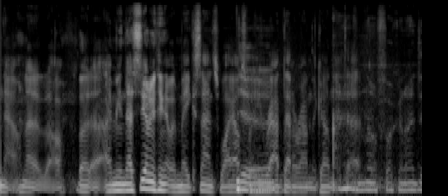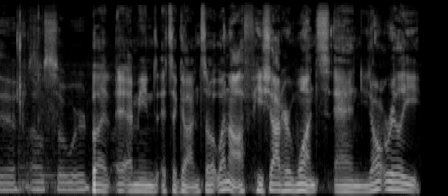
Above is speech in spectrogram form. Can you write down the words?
no, not at all. But uh, I mean, that's the only thing that would make sense. Why else would he Yeah. wrap that around the gun like I that? have no fucking idea. That was so weird. But uh, I mean, it's a gun, so it went off. He shot her once, and you don't really.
